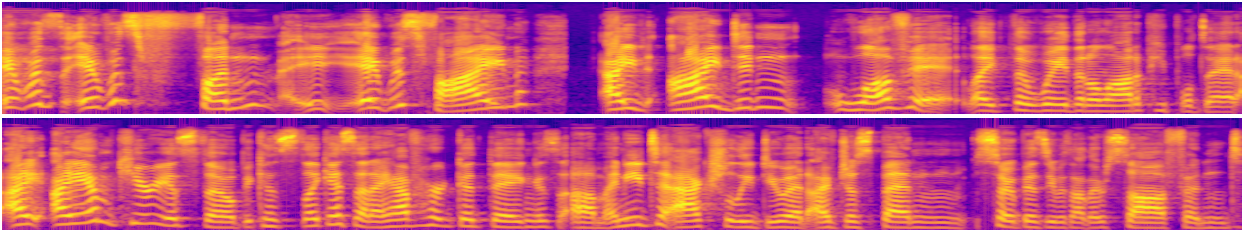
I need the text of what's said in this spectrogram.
it was it was fun. It, it was fine. I I didn't love it like the way that a lot of people did. I I am curious though because like I said I have heard good things. Um I need to actually do it. I've just been so busy with other stuff and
